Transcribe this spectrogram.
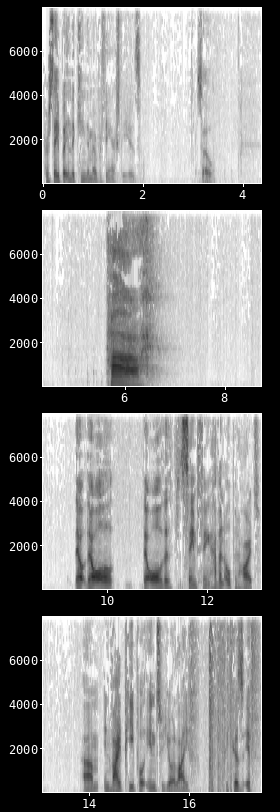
per se, but in the kingdom, everything actually is. So, ah, they're, they're all they're all the same thing. Have an open heart. Um, invite people into your life because if,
